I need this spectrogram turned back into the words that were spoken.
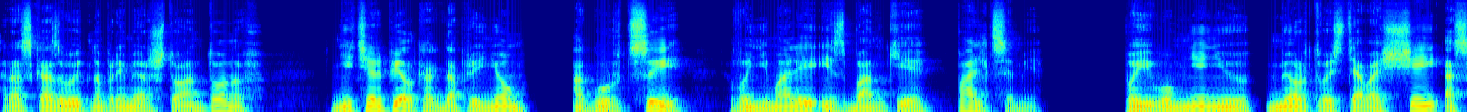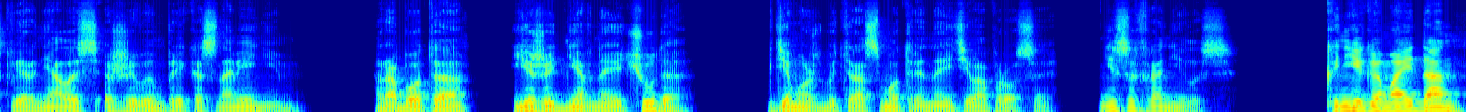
Рассказывают, например, что Антонов не терпел, когда при нем огурцы вынимали из банки пальцами. По его мнению, мертвость овощей осквернялась живым прикосновением. Работа «Ежедневное чудо», где, может быть, рассмотрены эти вопросы, не сохранилась. Книга «Майдан»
